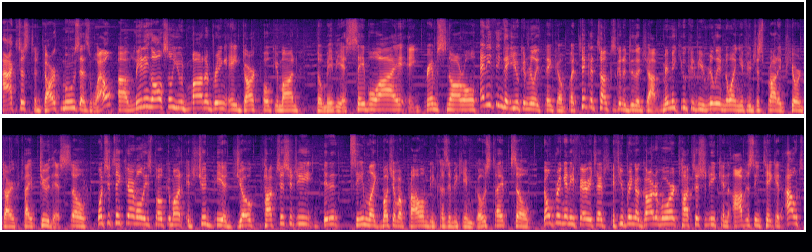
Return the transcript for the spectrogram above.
access to dark moves as well. Uh, leading also, you'd want to bring a dark Pokemon. So maybe a Sableye, a Grimmsnarl, anything that you can really think of. But Tinkaton is going to do the job. Mimikyu could be really annoying if you just brought a pure dark type to this. So once you take care of all these Pokemon, it should be a joke. Toxtricity didn't seem like much of a problem because it became ghost type. So don't bring any fairy types. If you bring a Gardevoir, Toxtricity can obviously take it out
